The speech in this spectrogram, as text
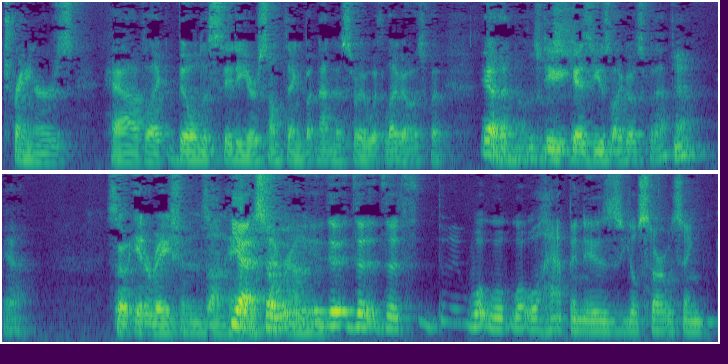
trainers have like build a city or something but not necessarily with legos but yeah, yeah no, do you guys use legos for that? Yeah. Yeah so iterations on hey, yeah. So the, the the what will what will happen is you'll start with saying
